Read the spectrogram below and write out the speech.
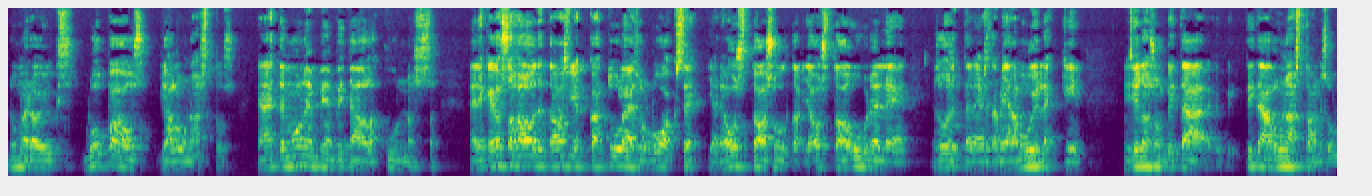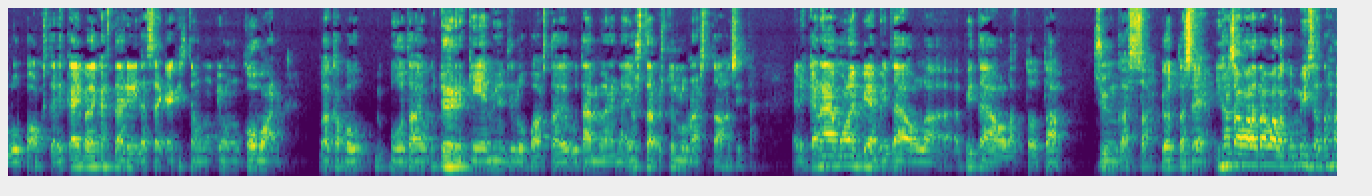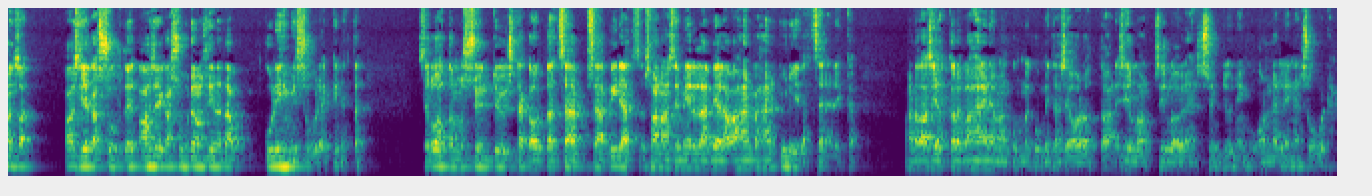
numero yksi, lupaus ja lunastus. Ja näiden molempien pitää olla kunnossa. Eli jos sä haluat, että asiakkaat tulee sun luokse ja ne ostaa sulta ja ostaa uudelleen ja suosittelee sitä vielä muillekin, niin silloin sun pitää, pitää lunastaa ne sun lupaukset. Eli ei pelkästään riitä, että sä keksit jonkun, kovan, vaikka puhutaan joku törkeä myyntilupaus tai joku tämmöinen, jos sä pystyy lunastamaan sitä. Eli nämä molempien pitää olla, pitää olla tota, synkassa, jotta se ihan samalla tavalla kuin missä tahansa asiakassuhde, asiakassuhde on siinä kuin ihmissuhdekin, että se luottamus syntyy sitä kautta, että sä, sä pidät sanasi ja mielellään vielä vähän, vähän ylität sen, eli annat asiakkaalle vähän enemmän kuin, kuin mitä se odottaa, niin silloin, silloin yleensä syntyy niin kuin onnellinen suhde.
